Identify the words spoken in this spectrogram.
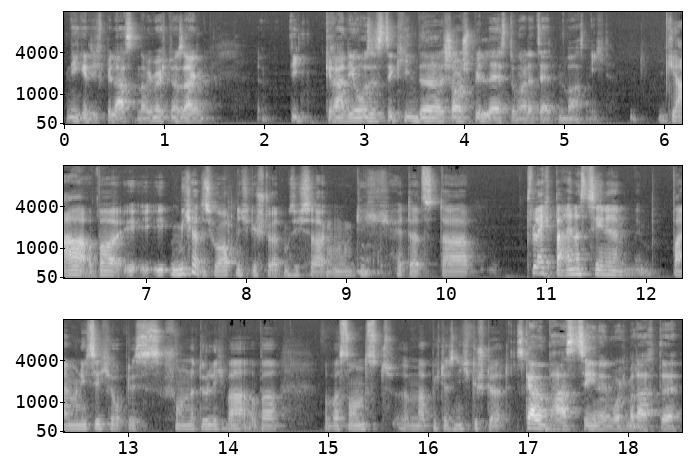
negativ belasten, aber ich möchte nur sagen, die grandioseste Kinderschauspielleistung aller Zeiten war es nicht. Ja, aber mich hat es überhaupt nicht gestört, muss ich sagen. Und ich hätte jetzt da, vielleicht bei einer Szene, war ich mir nicht sicher, ob das schon natürlich war, aber, aber sonst ähm, hat mich das nicht gestört. Es gab ein paar Szenen, wo ich mir dachte,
